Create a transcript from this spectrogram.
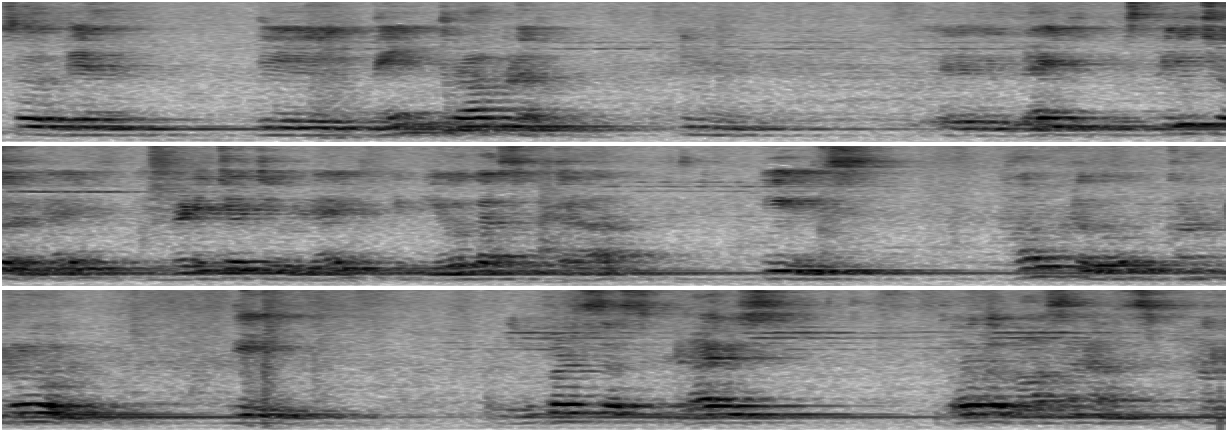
So then, the main problem in uh, life, in spiritual life, in meditative life, in Yoga Sutra, is how to control the impulses, drives, yoga vasanas or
